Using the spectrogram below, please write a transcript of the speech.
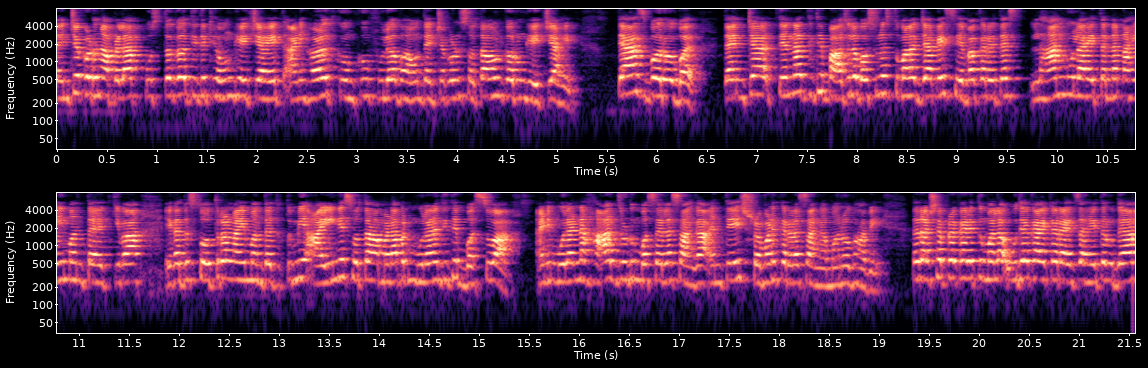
त्यांच्याकडून आपल्याला पुस्तकं तिथे ठेवून घ्यायची आहेत आणि हळद कुंकू फुलं भावून त्यांच्याकडून स्वतःहून करून घ्यायची आहेत. त्याचबरोबर त्यांच्या त्यांना तिथे बाजूला बसूनच तुम्हाला ज्या काही सेवा करायच्या लहान मुलं आहेत त्यांना नाही म्हणतायत किंवा एखादं स्तोत्र नाही म्हणतायत तुम्ही आईने स्वतः म्हणा पण मुलांना तिथे बसवा आणि मुलांना हात जोडून बसायला सांगा आणि ते श्रवण करायला सांगा मनोभावे. तर अशा प्रकारे तुम्हाला उद्या काय करायचं आहे? तर उद्या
